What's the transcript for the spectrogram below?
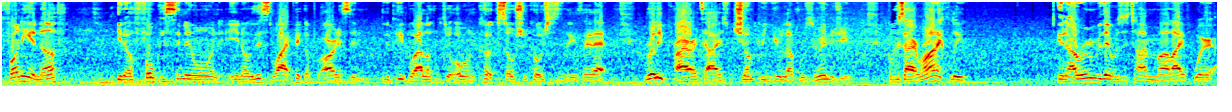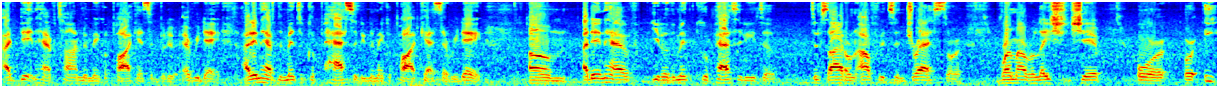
funny enough, you know, focusing on, you know, this is why I pick up artists and the people I look to, Owen Cook, social coaches, and things like that. Really prioritize jumping your levels of energy because, ironically, you know, I remember there was a time in my life where I didn't have time to make a podcast every day. I didn't have the mental capacity to make a podcast every day. Um, I didn't have, you know, the mental capacity to decide on outfits and dress or run my relationship or or eat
